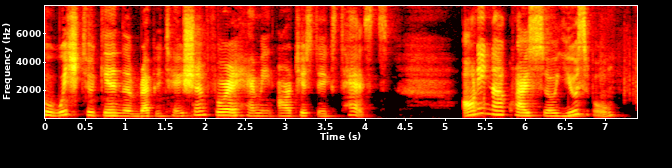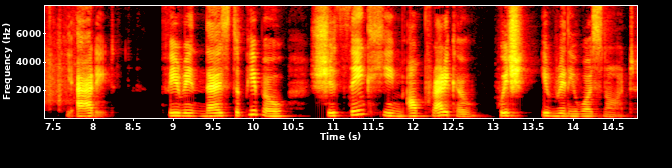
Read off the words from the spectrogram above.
who wished to gain a reputation for having artistic tastes. Only not quite so useful, he added, fearing lest people should think him unpractical, which he really was not.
